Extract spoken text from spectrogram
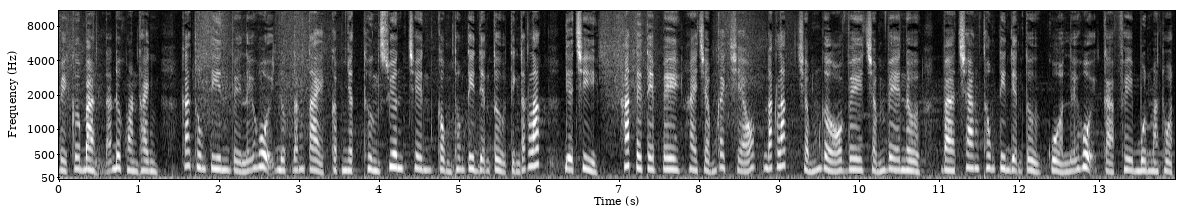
về cơ bản đã được hoàn thành. Các thông tin về lễ hội được đăng tải cập nhật thường xuyên trên cổng thông tin điện tử tỉnh Đắk Lắk, địa chỉ http 2 gạch chéo đắk gov vn và trang thông tin điện tử của lễ hội cà phê Buôn Ma Thuột.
